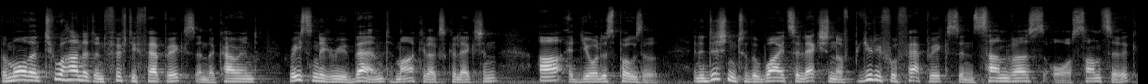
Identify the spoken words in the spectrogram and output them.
The more than 250 fabrics in the current, recently revamped Markilux collection are at your disposal. In addition to the wide selection of beautiful fabrics in Sunvas or Sunsilk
